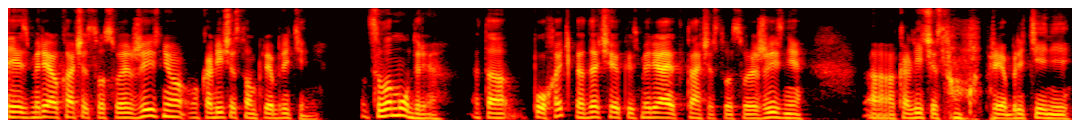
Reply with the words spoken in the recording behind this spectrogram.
я измеряю качество своей жизни количеством приобретений. Целомудрие – это похоть, когда человек измеряет качество своей жизни а, количеством приобретений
